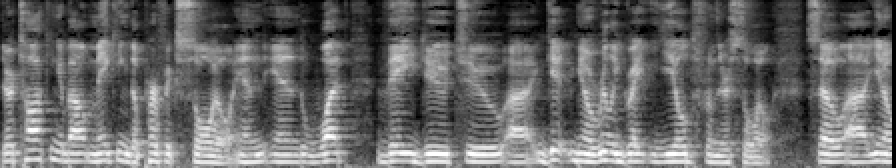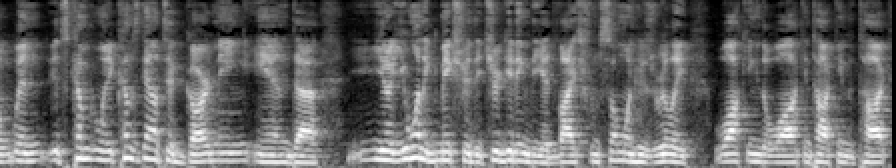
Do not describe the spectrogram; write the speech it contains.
they're talking about making the perfect soil and, and what they do to uh, get, you know, really great yields from their soil. So uh, you know when it's come when it comes down to gardening, and uh, you know you want to make sure that you're getting the advice from someone who's really walking the walk and talking the talk.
